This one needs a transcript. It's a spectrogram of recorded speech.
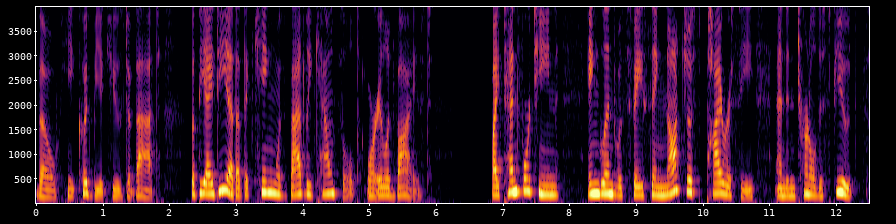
though he could be accused of that, but the idea that the king was badly counseled or ill advised. By 1014, England was facing not just piracy and internal disputes,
